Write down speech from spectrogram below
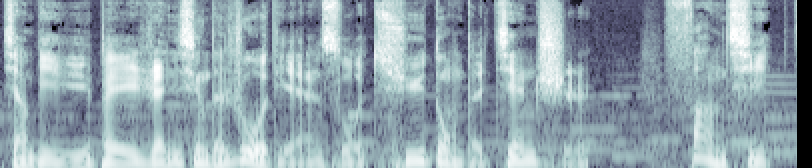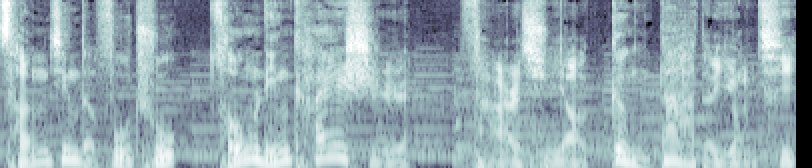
相比于被人性的弱点所驱动的坚持，放弃曾经的付出，从零开始，反而需要更大的勇气。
